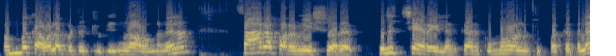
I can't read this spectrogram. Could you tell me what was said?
ரொம்ப கவலைப்பட்டுட்டு இருக்கீங்களோ அவங்களெல்லாம் சார பரமேஸ்வரர். திருச்சேரையில இருக்காரு கும்பகோணத்துக்கு பக்கத்துல.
